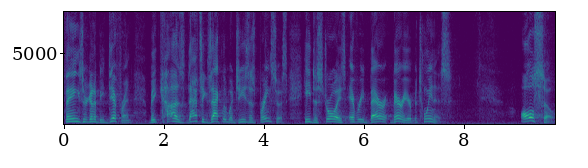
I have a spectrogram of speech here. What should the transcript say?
Things are going to be different because that's exactly what Jesus brings to us. He destroys every bar- barrier between us. Also,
